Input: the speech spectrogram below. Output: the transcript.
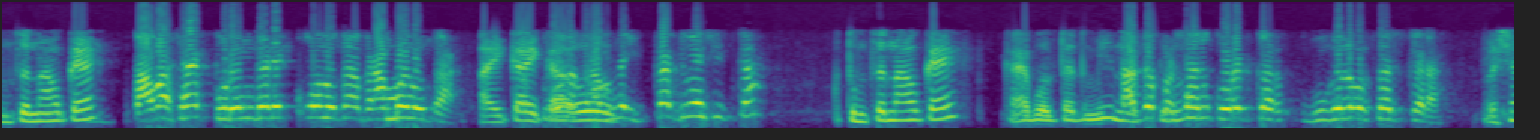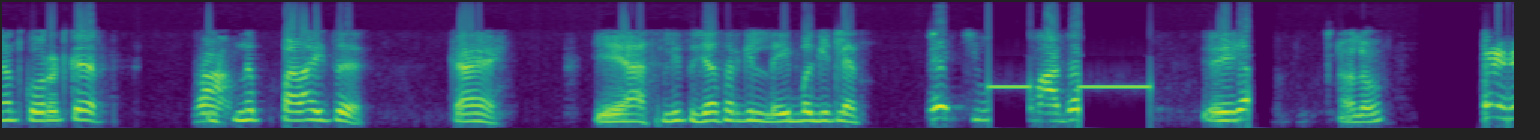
तुमचं नाव काय? बाबासाहेब पुरंदरे कोण होता? ब्राह्मण होता. ऐका ऐका तुम्हाला हो. ब्राह्मण इतका द्वेष इतका? तुमचं नाव काय? काय बोलताय तुम्ही? माझं नागपूरहून? प्रशांत कोरटकर. गुगलवर सर्च करा. प्रशांत कोरटकर? हा. इथनं पळायचं. काय? हे असली तुझ्यासारखी लई बघितल्यात. ए चिव- माझं ए, हॅलो. ए,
